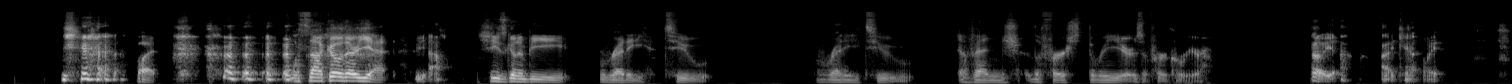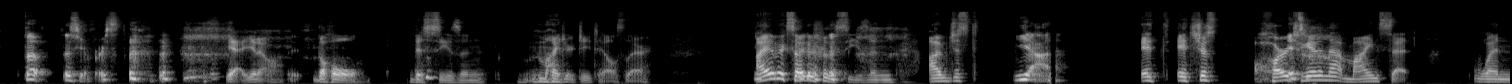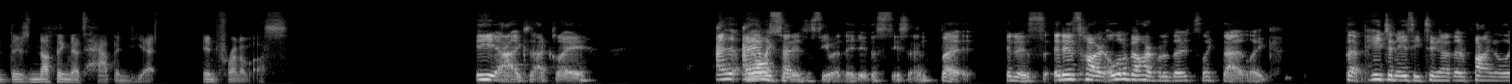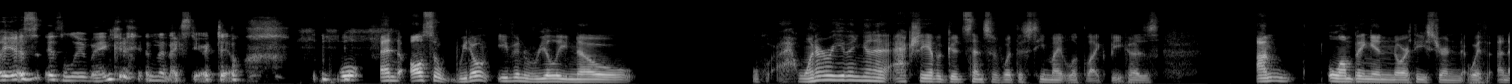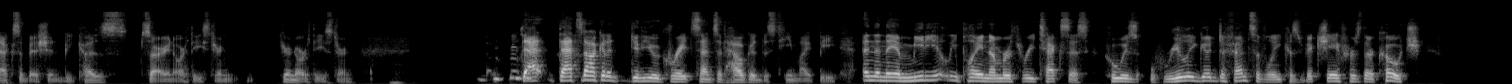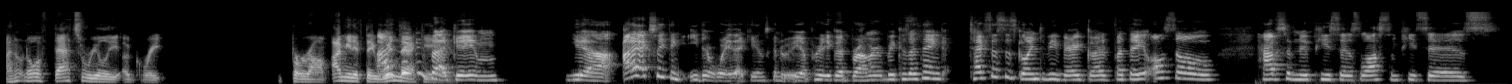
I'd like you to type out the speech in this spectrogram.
Yeah. But let's not go there yet. Yeah. She's going to be ready to ready to avenge the first 3 years of her career. Oh yeah. I can't wait but this year first. yeah, you know, the whole this season, minor details there. I am excited for the season. I'm just yeah. It it's just hard it's... to get in that mindset when there's nothing that's happened yet in front of us. Yeah, exactly. I, I am also, excited to see what they do this season, but it is it is hard, a little bit hard when there's like that like that Paige and Azzi together finally is is looming in the next year too. well, and also we don't even really know when are we even going to actually have a good sense of what this team might look like because I'm lumping in Northeastern with an exhibition because sorry Northeastern, you're Northeastern that that's not going to give you a great sense of how good this team might be. And then they immediately play number three Texas, who is really good defensively because Vic Schaefer's their coach. I don't know if that's really a great barometer. I mean, if they win that game, that game, yeah, I actually think either way that game's going to be a pretty good barometer because I think Texas is going to be very good, but they also have some new pieces, lost some pieces.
